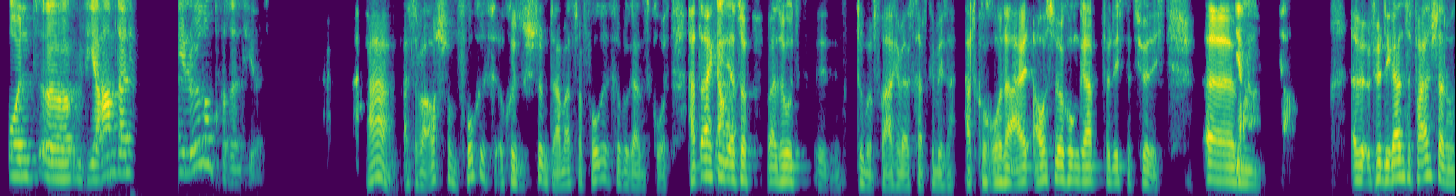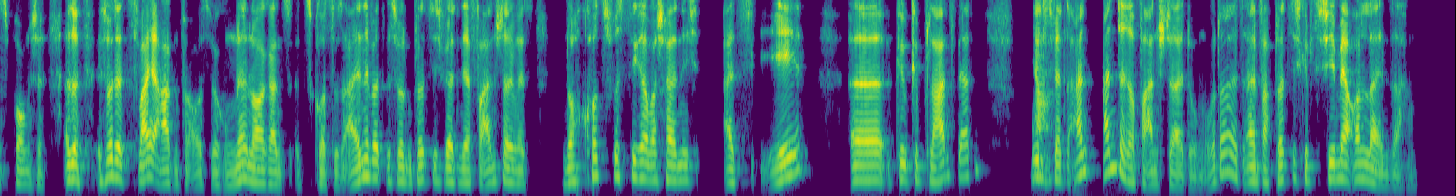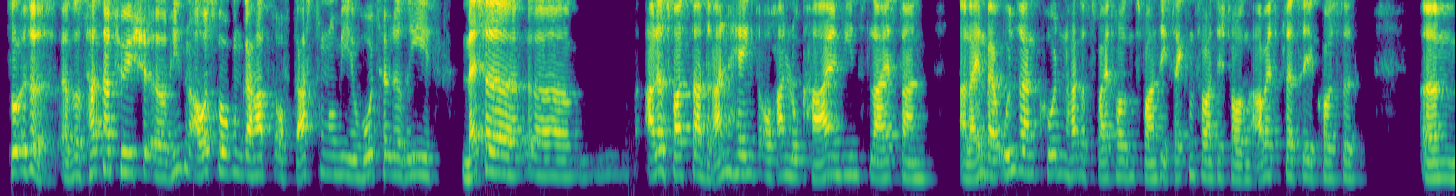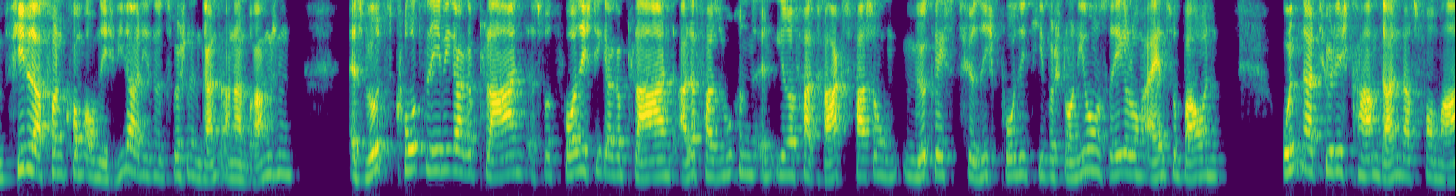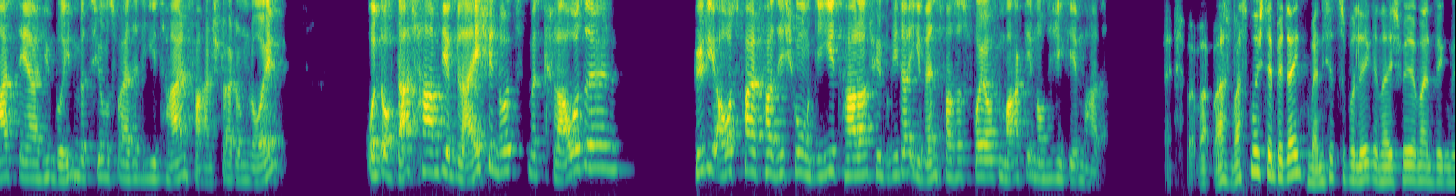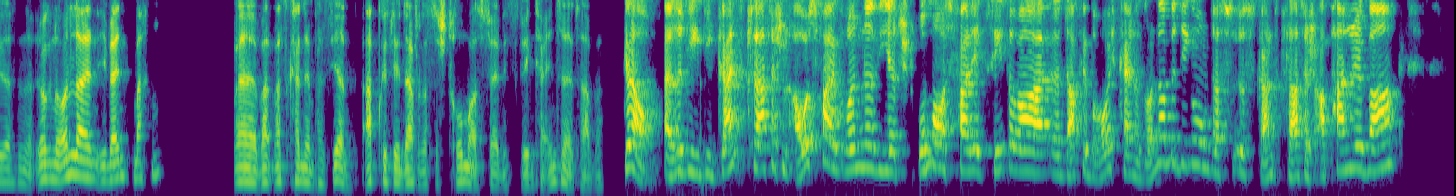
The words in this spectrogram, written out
Und äh, wir haben dann die Lösung präsentiert. Ah, also war auch schon Vogelgrippe, stimmt, damals war Vogelgrippe ganz groß. Hat eigentlich, ja. also, also gut, äh, dumme Frage wäre es gerade gewesen. Hat Corona Auswirkungen gehabt für dich? Natürlich. Ähm, ja, ja. Äh, für die ganze Veranstaltungsbranche. Also es wird ja zwei Arten von Auswirkungen, ne? Nur ganz kurz. Das eine wird, es wird plötzlich werden ja Veranstaltungen jetzt noch kurzfristiger wahrscheinlich als je äh, ge geplant werden. Und ja. es werden an andere Veranstaltungen, oder? Jetzt einfach plötzlich gibt es viel mehr Online-Sachen. So ist es. Also es hat natürlich äh, Riesenauswirkungen gehabt auf Gastronomie, Hotellerie, Messe, äh, alles, was da dranhängt, auch an lokalen Dienstleistern. Allein bei unseren Kunden hat es 2020 26.000 Arbeitsplätze gekostet. Ähm, viele davon kommen auch nicht wieder, die sind inzwischen in ganz anderen Branchen. Es wird kurzlebiger geplant, es wird vorsichtiger geplant. Alle versuchen in ihre Vertragsfassung möglichst für sich positive Stornierungsregelungen einzubauen. Und natürlich kam dann das Format der hybriden beziehungsweise digitalen Veranstaltung neu. Und auch das haben wir gleich genutzt mit Klauseln für die Ausfallversicherung digitaler und hybrider Events, was es vorher auf dem Markt eben noch nicht gegeben hat. Was, was muss ich denn bedenken, wenn ich jetzt überlege, na, ich will ja meinetwegen wieder irgendein Online-Event machen? Äh, was, was, kann denn passieren? Abgesehen davon, dass der Strom ausfällt, ich deswegen kein Internet habe. Genau, also die, die ganz klassischen Ausfallgründe, wie jetzt Stromausfall etc., äh, dafür brauche ich keine Sonderbedingungen. Das ist ganz klassisch abhandelbar.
